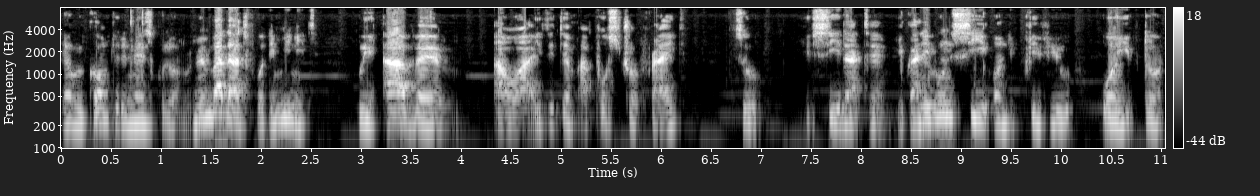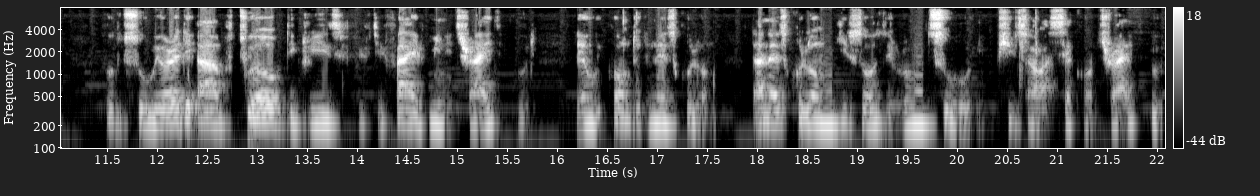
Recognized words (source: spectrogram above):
Then we come to the next column. Remember that for the minute we have um, our is it um, apostrophe right? So you see that um, you can even see on the preview what you've done. So, we already have 12 degrees 55 minutes right? Good. Then we come to the next column. That next column gives us the room to impute our seconds right? Good.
